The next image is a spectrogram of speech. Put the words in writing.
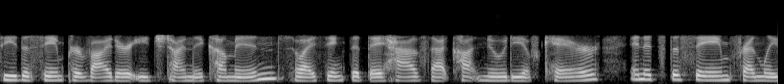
see the same provider each time they come in, so I think that they have that continuity of care, and it's the same friendly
